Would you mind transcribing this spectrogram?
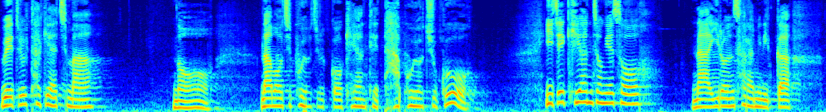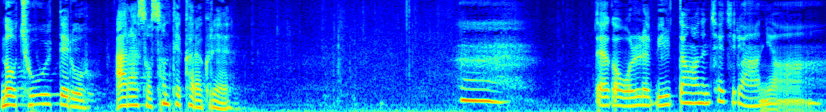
외줄타기 하지 마. 너 나머지 보여줄 거 걔한테 다 보여주고 이제 기한 정해서 나 이런 사람이니까 너 좋을 대로 알아서 선택하라 그래. 음, 내가 원래 밀당하는 체질이 아니야.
